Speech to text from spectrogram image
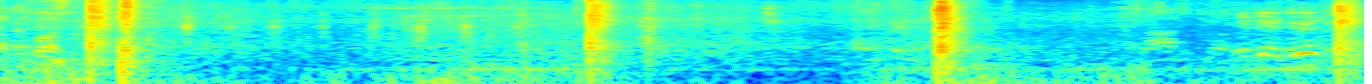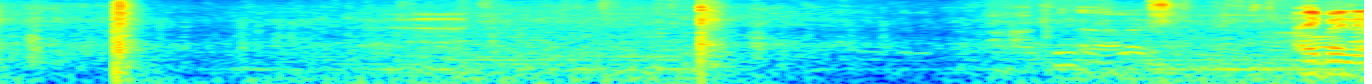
అబ్బో. ఎటు ఎటు అయిపోయింది.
